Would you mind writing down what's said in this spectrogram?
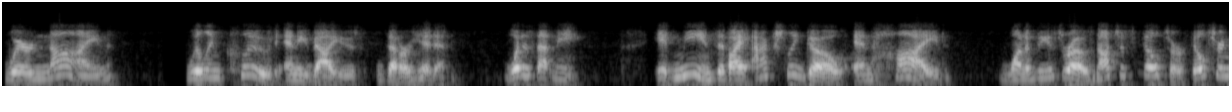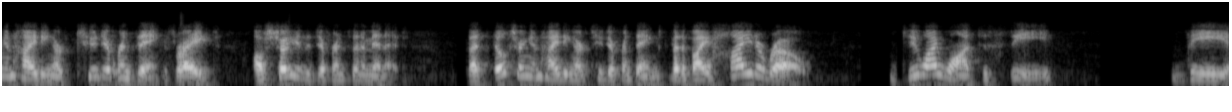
where 9 will include any values that are hidden. What does that mean? It means if I actually go and hide one of these rows, not just filter, filtering and hiding are two different things, right? I'll show you the difference in a minute. But filtering and hiding are two different things. But if I hide a row, do I want to see the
